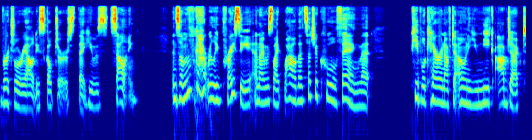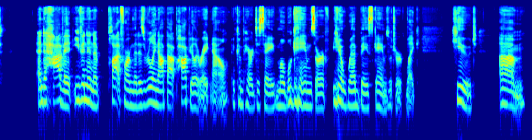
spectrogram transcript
virtual reality sculptures that he was selling. And some of them got really pricey. And I was like, wow, that's such a cool thing that people care enough to own a unique object and to have it even in a platform that is really not that popular right now compared to say mobile games or you know web-based games which are like huge. Um,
